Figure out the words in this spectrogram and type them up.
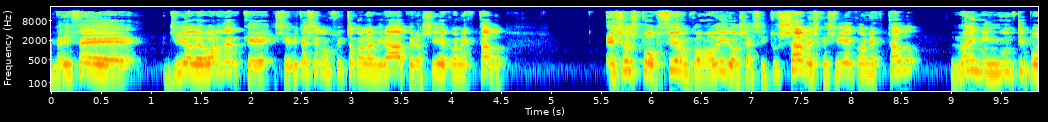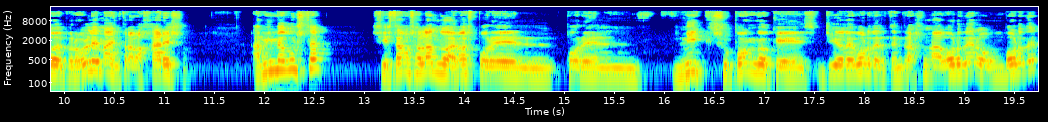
me dice Gio de Border que si evita ese conflicto con la mirada pero sigue conectado. Eso es tu opción, como digo. O sea, si tú sabes que sigue conectado, no hay ningún tipo de problema en trabajar eso. A mí me gusta, si estamos hablando además por el, por el nick, supongo que Gio de Border tendrás una border o un border.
